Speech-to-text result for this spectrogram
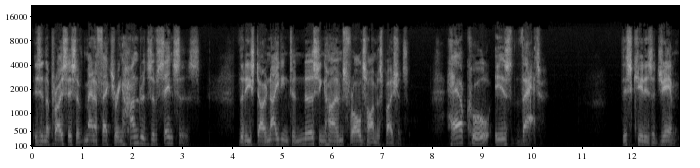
is in the process of manufacturing hundreds of sensors that he's donating to nursing homes for Alzheimer's patients. How cool is that? This kid is a gem.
